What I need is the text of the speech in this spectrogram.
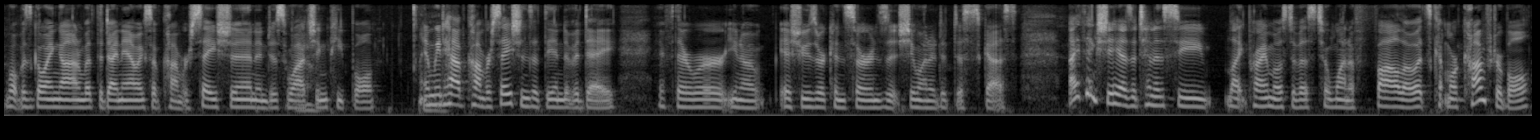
what was going on with the dynamics of conversation and just watching yeah. people and we'd mm. have conversations at the end of a day if there were you know issues or concerns that she wanted to discuss I think she has a tendency, like probably most of us, to want to follow. It's more comfortable,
